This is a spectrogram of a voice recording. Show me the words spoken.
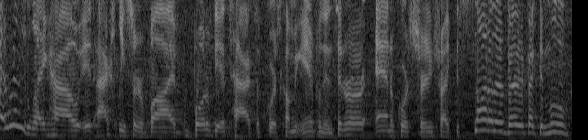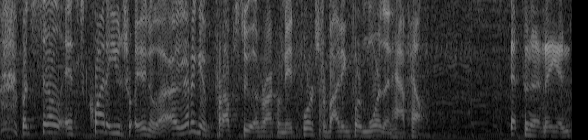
I really like how it actually survived both of the attacks, of course, coming in from the Incineroar and, of course, Surging Strike. It's not a very effective move, but still, it's quite a huge, you know, I gotta give props to Araquanid for surviving for more than half health. Definitely, and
